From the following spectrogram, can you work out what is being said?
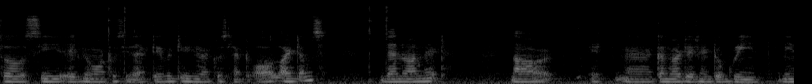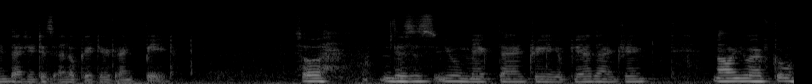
so see if you want to see the activity you have to select all items then run it. Now it uh, converted into green means that it is allocated and paid. So this is you make the entry you clear the entry. Now you have to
